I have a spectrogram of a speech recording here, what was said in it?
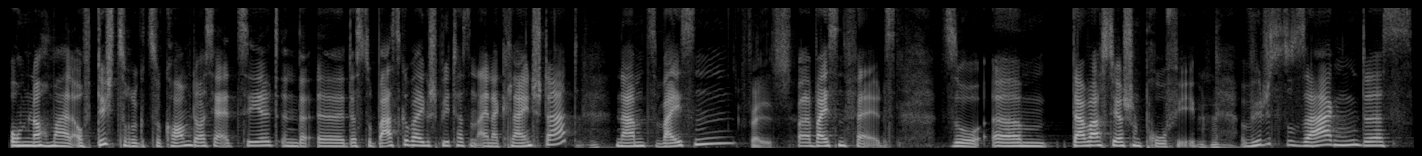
Um nochmal auf dich zurückzukommen, du hast ja erzählt, in, äh, dass du Basketball gespielt hast in einer Kleinstadt namens Weißen, Fels. äh, Weißenfels. So, ähm, da warst du ja schon Profi. Würdest du sagen, dass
